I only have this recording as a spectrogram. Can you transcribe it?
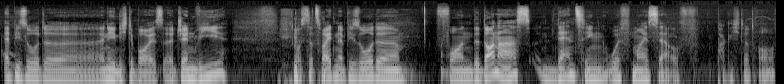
Episode, äh, nee, nicht The Boys, äh, Gen V aus der zweiten Episode von The Donners, Dancing with Myself, packe ich da drauf.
